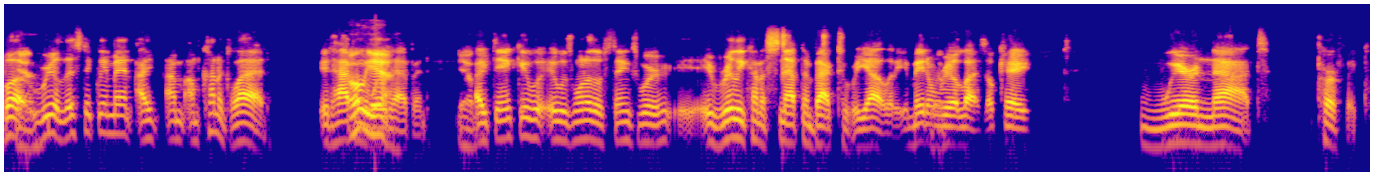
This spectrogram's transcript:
but yeah. realistically man i i'm, I'm kind of glad it happened oh, yeah. it happened yeah i think it, it was one of those things where it really kind of snapped them back to reality it made them realize okay we're not perfect.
